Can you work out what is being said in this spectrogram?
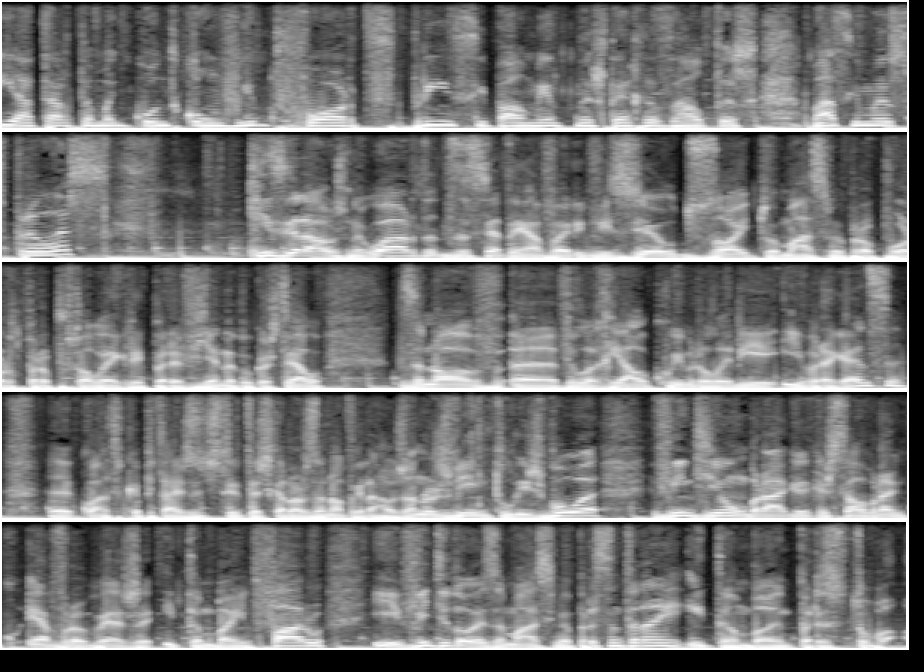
E à tarde também conto com vento forte, principalmente nas terras altas. Máximas para hoje? 15 graus na Guarda, 17 em Aveiro e Viseu, 18 a máxima para o Porto, para Porto Alegre e para Viana do Castelo, 19 a Vila Real, Coimbra, Leiria e Bragança, eh, quatro capitais do distrito a chegar aos 19 graus. Já nos 20, Lisboa, 21 Braga, Castelo Branco, Évora, Beja e também Faro e 22 a máxima para Santarém e também para Setúbal.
